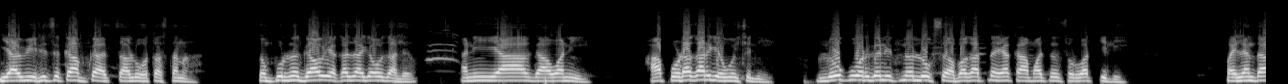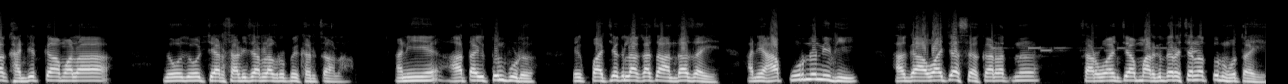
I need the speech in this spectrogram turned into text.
या विहिरीचं कामकाज चालू होत असताना संपूर्ण गाव एका जागेवर झालं आणि या गावानी हा पुढाकार घेऊन शनी लोकवर्गणीतनं लोकसहभागातनं या कामाचं सुरुवात केली. पहिल्यांदा खांदीत कामाला जवळजवळ चार साडेचार लाख रुपये खर्च आला. आणि आता इथून पुढं एक पाच एक लाखाचा अंदाज आहे. आणि हा पूर्ण निधी हा गावाच्या सहकारातनं सर्वांच्या मार्गदर्शनातून होत आहे.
